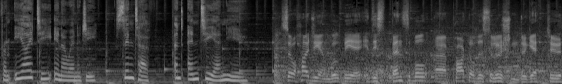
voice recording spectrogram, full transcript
from EIT InnoEnergy, Sintef, and NTNU. So hydrogen will be a indispensable uh, part of the solution to get to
